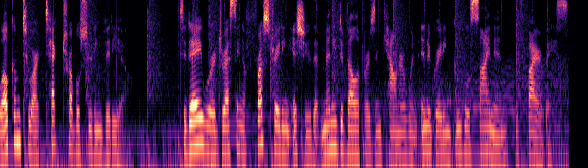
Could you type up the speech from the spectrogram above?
Welcome to our tech troubleshooting video. Today, we're addressing a frustrating issue that many developers encounter when integrating Google Sign-In with Firebase.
